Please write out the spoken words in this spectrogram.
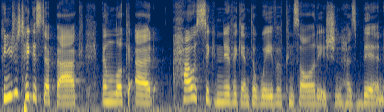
Can you just take a step back and look at how significant the wave of consolidation has been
